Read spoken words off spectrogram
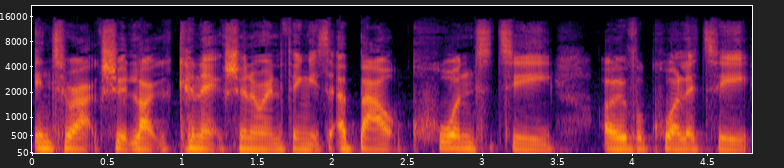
interaction, like connection or anything. It's about quantity over quality.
